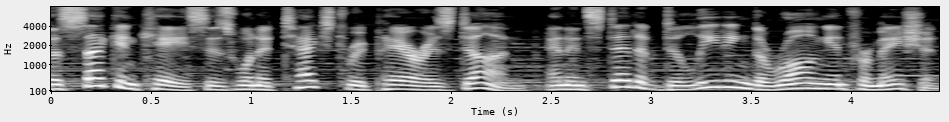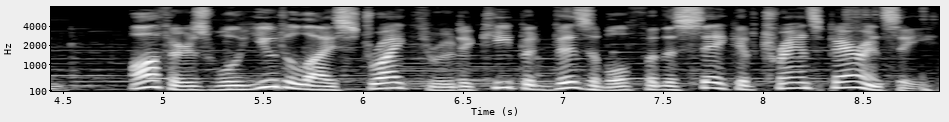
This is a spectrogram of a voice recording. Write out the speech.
The second case is when a text repair is done and instead of deleting the wrong information, authors will utilize strike-through to keep it visible for the sake of transparency.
